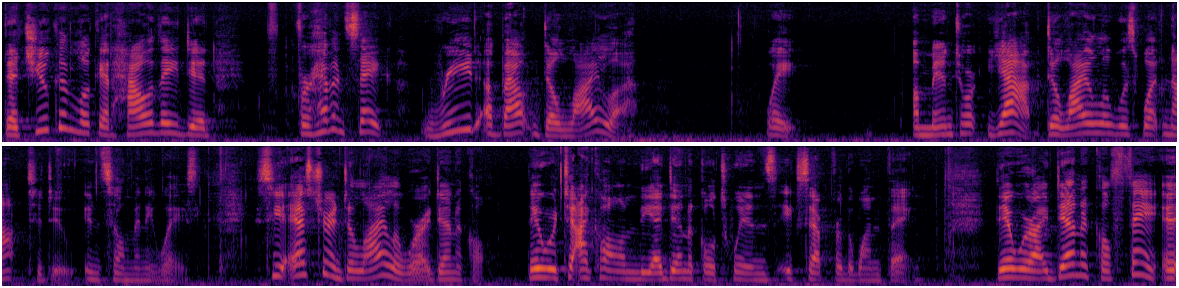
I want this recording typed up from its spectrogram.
that you can look at how they did, for heaven's sake, read about Delilah. Wait, a mentor? Yeah, Delilah was what not to do in so many ways. See, Esther and Delilah were identical. They were, t- I call them the identical twins, except for the one thing. They were identical, thing, uh,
